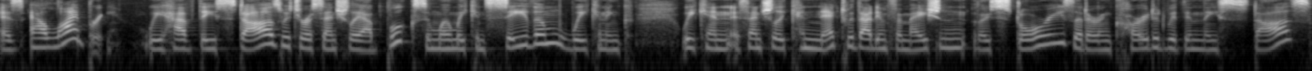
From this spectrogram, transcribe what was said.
as our library we have these stars, which are essentially our books, and when we can see them, we can inc- we can essentially connect with that information, those stories that are encoded within these stars.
